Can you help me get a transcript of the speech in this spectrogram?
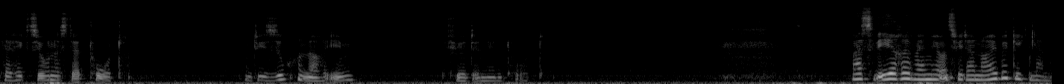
Perfektion ist der Tod und die Suche nach ihm führt in den Tod. Was wäre, wenn wir uns wieder neu begegnen?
